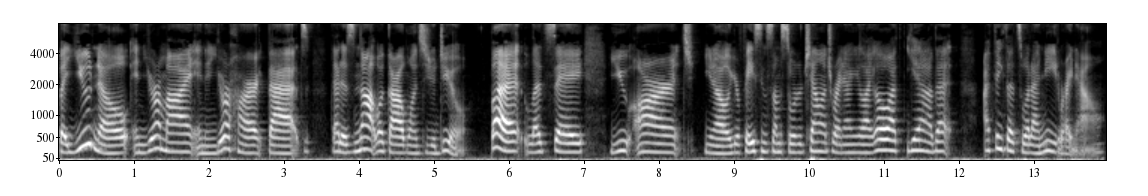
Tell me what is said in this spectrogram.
But you know in your mind and in your heart that that is not what God wants you to do. But let's say you aren't, you know, you're facing some sort of challenge right now. you're like, oh, I, yeah, that I think that's what I need right now.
